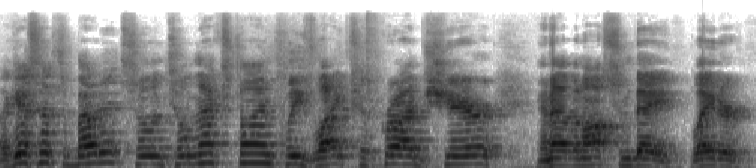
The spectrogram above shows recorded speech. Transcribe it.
I guess that's about it. So until next time, please like, subscribe, share, and have an awesome day. Later.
